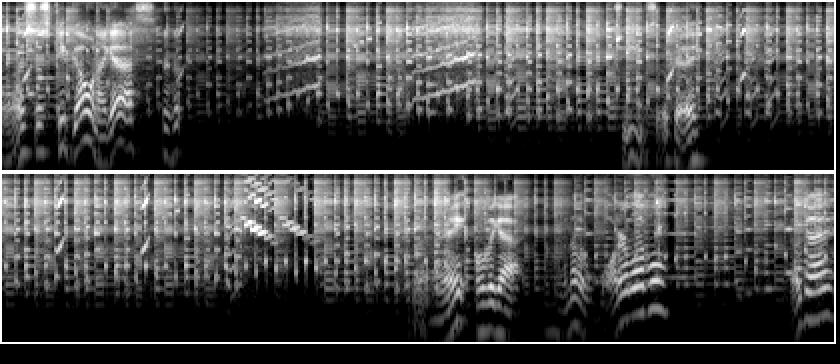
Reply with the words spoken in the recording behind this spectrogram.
Well, let's just keep going, I guess. Jeez, okay. Alright, what we got? Another water level? Okay.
